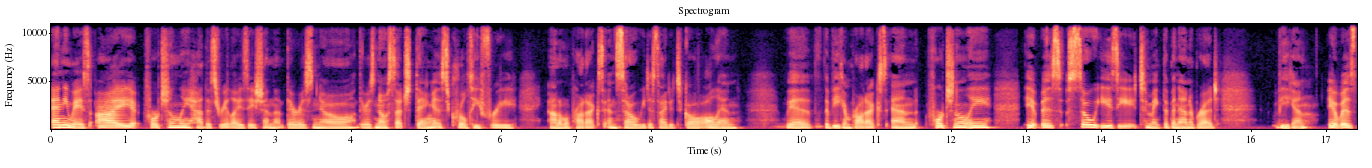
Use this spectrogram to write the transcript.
Anyways, I fortunately had this realization that there is no there is no such thing as cruelty free animal products, and so we decided to go all in with the vegan products. And fortunately, it was so easy to make the banana bread vegan. It was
